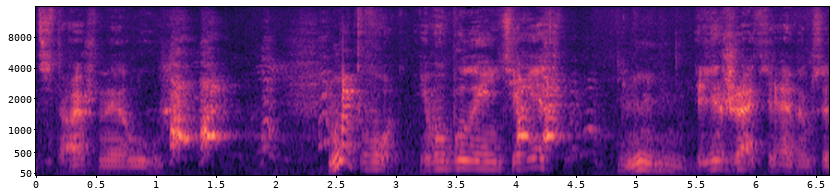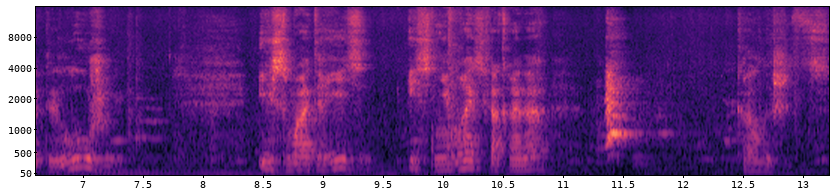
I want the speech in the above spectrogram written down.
страшная лужа. Так вот, ему было интересно лежать рядом с этой лужей и смотреть, и снимать, как она колышется.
